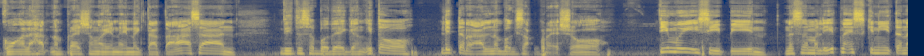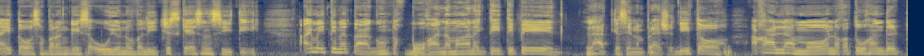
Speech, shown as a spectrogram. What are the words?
Kung ang lahat ng presyo ngayon ay nagtataasan, dito sa bodegang ito, literal na bagsak presyo. Di mo iisipin na sa maliit na eskinita na ito sa barangay sa Uyo, Novaliches, Quezon City ay may tinatagong takbuhan ng mga nagtitipid. Lahat kasi ng presyo dito, akala mo naka 200%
